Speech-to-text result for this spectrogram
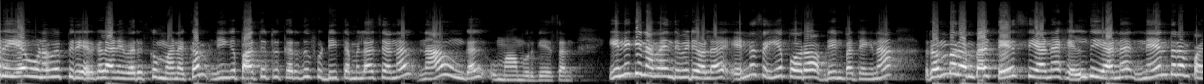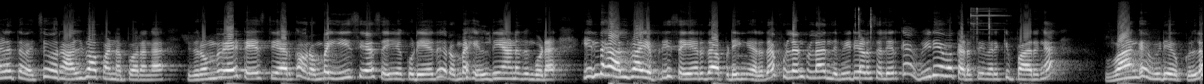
பாரம்பரிய உணவு பிரியர்கள் அனைவருக்கும் வணக்கம். நீங்க பார்த்துட்டு இருக்கிறது ஃபுட்டி தமிழா சேனல் நான் உங்கள் உமா முருகேசன். இன்னைக்கு நம்ம இந்த வீடியோவில் என்ன செய்ய போறோம் அப்படின்னு பார்த்தீங்கன்னா ரொம்ப ரொம்ப டேஸ்டியான ஹெல்தியான நேந்திரம் பழத்தை வச்சு ஒரு அல்வா பண்ண போறோங்க. இது ரொம்பவே டேஸ்டியா இருக்கும். ரொம்ப ஈஸியாக செய்யக்கூடியது ரொம்ப ஹெல்தியானதும் கூட. இந்த அல்வா எப்படி செய்யறது அப்படிங்கிறத ஃபுல் அண்ட் ஃபுல்லாக இந்த வீடியோவில் சொல்லியிருக்கேன். வீடியோவை கடைசி வரைக்கும் பாருங்க. வாங்க வீடியோக்குள்ள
